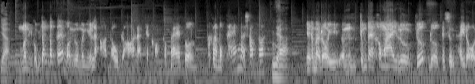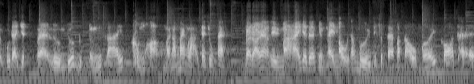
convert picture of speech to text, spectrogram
Dạ. Yeah. mình cũng trong tâm thế mọi người mình nghĩ là ở đâu đó là chắc khoảng có 3 tuần hoặc là một tháng là xong thôi. Dạ. Yeah nhưng mà rồi um, chúng ta không ai lường trước được cái sự thay đổi của đại dịch và lường trước được những cái khủng hoảng mà nó mang lại cho chúng ta. Và rõ ràng thì mãi cho đến những ngày đầu tháng 10 thì chúng ta bắt đầu mới có thể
